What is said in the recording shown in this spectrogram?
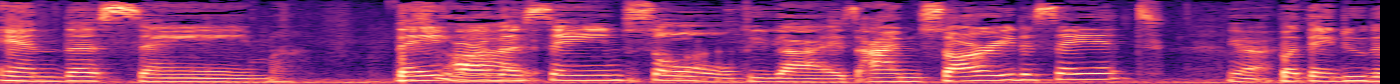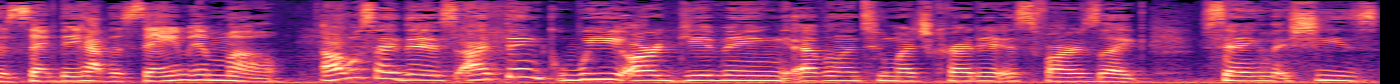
and the same. They are the same soul, you guys. I'm sorry to say it. Yeah. But they do the same they have the same MO. I will say this. I think we are giving Evelyn too much credit as far as like saying that she's,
